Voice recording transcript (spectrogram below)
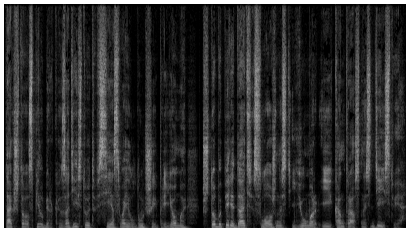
так что Спилберг задействует все свои лучшие приемы, чтобы передать сложность, юмор и контрастность действия.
